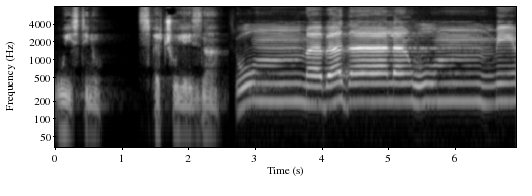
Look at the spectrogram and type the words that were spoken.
u istinu sve čuje i zna. Thumma bada lahum min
